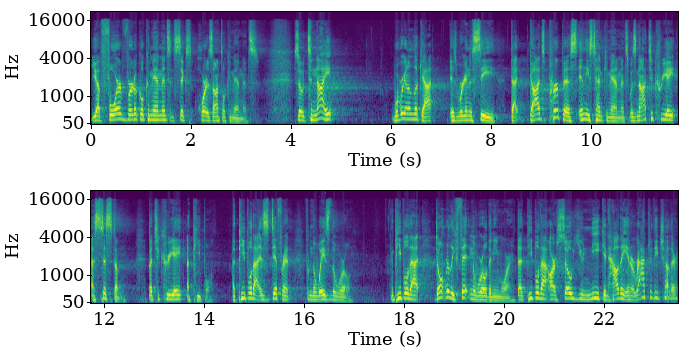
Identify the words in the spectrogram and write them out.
You have four vertical commandments and six horizontal commandments. So tonight, what we're going to look at is we're going to see that God's purpose in these Ten Commandments was not to create a system, but to create a people, a people that is different from the ways of the world. People that don't really fit in the world anymore, that people that are so unique in how they interact with each other,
